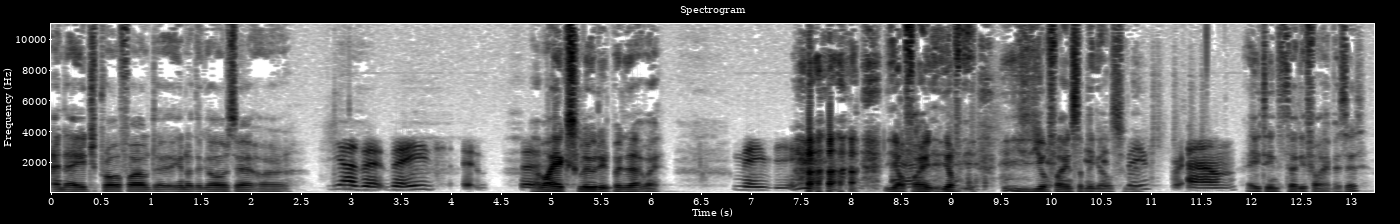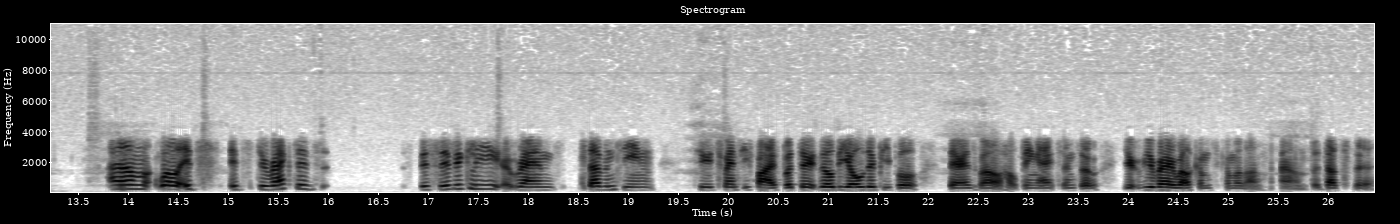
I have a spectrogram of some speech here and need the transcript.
an age profile you know that goes there, or yeah, the the age, uh, the, am I excluded? Put it that way. maybe. You'll Um, find you'll you'll find something else it's for based for, um, 1835, is it? um, well, it's it's directed specifically around 17 to 25, but there, there'll be older people there as well helping out, and so you're, you're very welcome to come along. Um, but that's the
